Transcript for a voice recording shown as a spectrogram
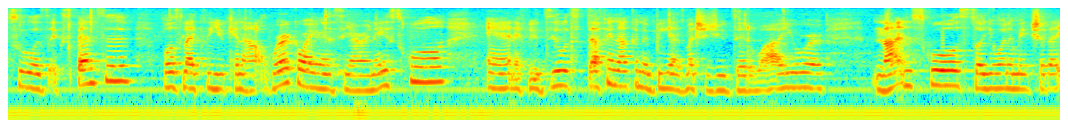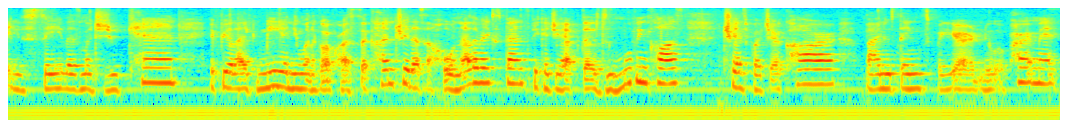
school is expensive. Most likely you cannot work while you're in CRNA school. And if you do, it's definitely not going to be as much as you did while you were not in school. So you want to make sure that you save as much as you can. If you're like me and you want to go across the country, that's a whole nother expense because you have to do moving costs, transport your car, buy new things for your new apartment.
